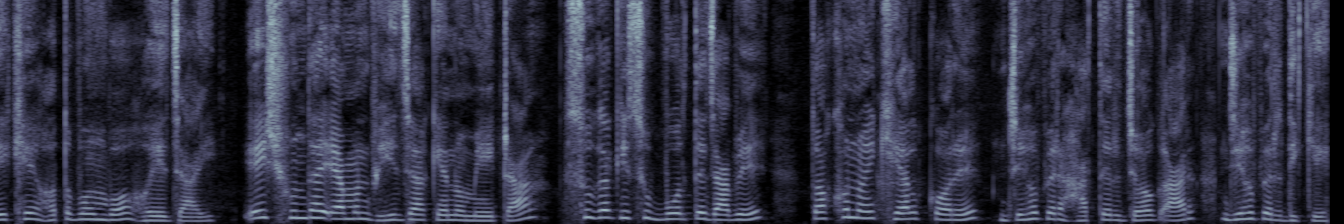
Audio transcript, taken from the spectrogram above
দেখে হতভম্ব হয়ে যায়। এই সন্ধ্যায় এমন ভিজা কেন মেয়েটা? সুগা কিছু বলতে যাবে তখনই খেয়াল করে জেহপের হাতের জগ আর জেহপের দিকে।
